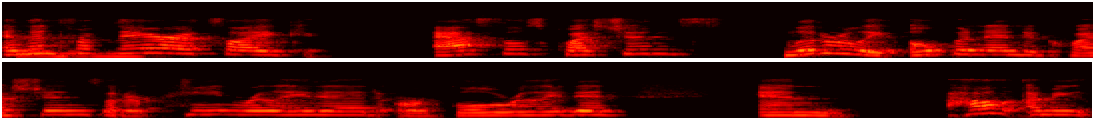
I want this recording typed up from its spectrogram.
And then from Mhm. there, it's like, ask those questions, literally open ended questions that are pain related or goal related. And how, I mean,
